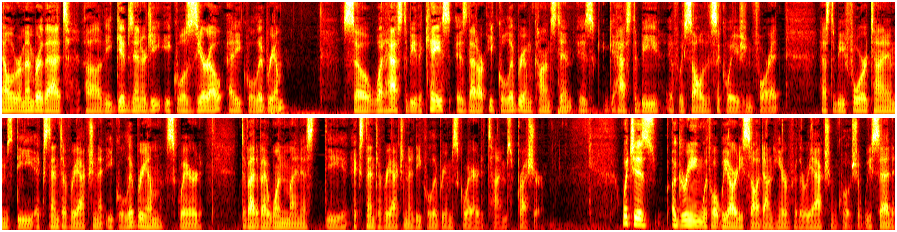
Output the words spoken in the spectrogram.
Now we'll remember that uh, the Gibbs energy equals zero at equilibrium. So what has to be the case is that our equilibrium constant is has to be, if we solve this equation for it, has to be 4 times the extent of reaction at equilibrium squared divided by 1 minus the extent of reaction at equilibrium squared times pressure, which is agreeing with what we already saw down here for the reaction quotient. We said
